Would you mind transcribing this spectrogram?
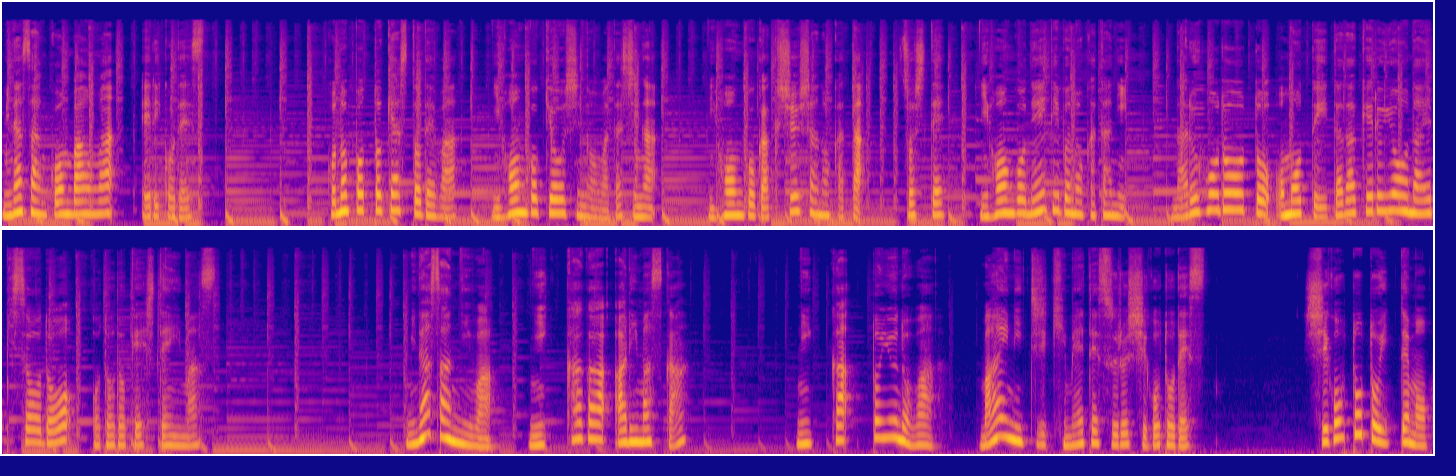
皆さんこんばんは、えりこです。このポッドキャストでは、日本語教師の私が、日本語学習者の方、そして日本語ネイティブの方になるほどと思っていただけるようなエピソードをお届けしています。皆さんには日課がありますか？日課というのは毎日決めてする仕事です。仕事といっても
